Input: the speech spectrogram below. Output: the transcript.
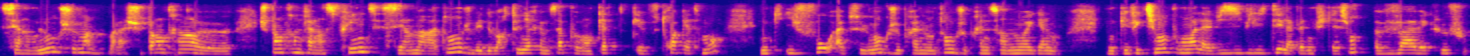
c'est un long chemin. Voilà, je suis pas en train, euh, je suis pas en train de faire un sprint, c'est un marathon. Je vais devoir tenir comme ça pendant 3-4 mois. Donc, il faut absolument que je prenne mon temps, que je prenne soin de moi également. Donc, effectivement, pour moi, la visibilité, la planification va avec le flou.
